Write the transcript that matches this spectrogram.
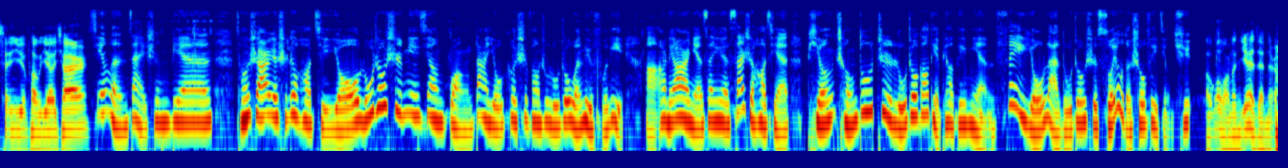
成语朋友圈，新闻在身边。从十二月十六号起，由泸州市面向广大游客释放出泸州文旅福利啊！二零二二年三月三十号前，凭成都至泸州高铁票可以免费游览泸州市所有的收费景区。哦，我忘了你还在那儿。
